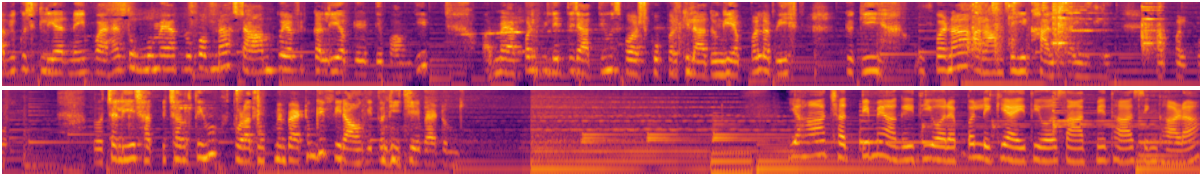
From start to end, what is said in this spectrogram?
अभी कुछ क्लियर नहीं हुआ है तो वो मैं आप लोग को अपना शाम को या फिर कल ही अपडेट दे पाऊँगी। और मैं एप्पल भी लेते जाती हूँ स्पर्श को ऊपर खिला दूँगी एप्पल अभी, क्योंकि ऊपर ना आराम से ये खा लेगा इसलिए एप्पल को। तो चलिए छत पे चलती हूँ, थोड़ा धूप में बैठूँगी, फिर आऊँगी तो नीचे बैठूँगी। यहाँ छत पे मैं आ गई थी और एप्पल लेके आई थी और साथ में था सिंघाड़ा।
